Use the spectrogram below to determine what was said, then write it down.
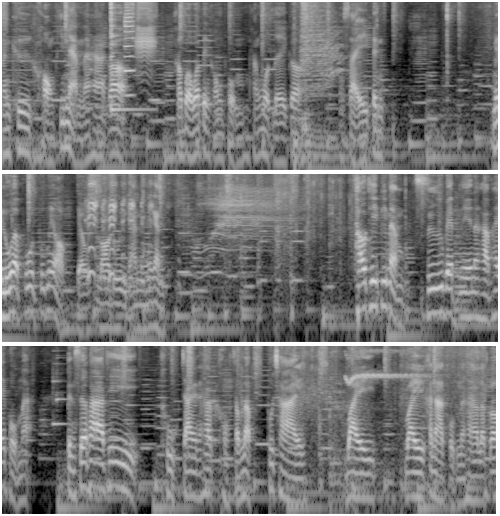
มันคือของพี่แหม่มนะฮะ ก็เขาบอกว่าเป็นของผมทั้งหมดเลยก็สงสัยเป็น ไม่รู้ว่าพูดพูดไม่ออก เดี๋ยวรอดูอีกอันหนึ่งแล้วกัน เท่าที่พี่แหม่มซื้อเว็บนี้นะครับ ให้ผมอะเป็นเสื้อผ้าที่ถูกใจนะครับของสำหรับผู้ชายวัยวัยขนาดผมนะฮะแล้วก็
